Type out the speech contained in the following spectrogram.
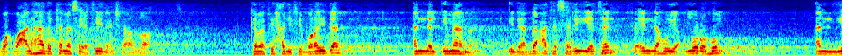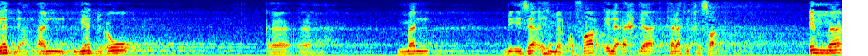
وعلى هذا كما سيأتينا إن شاء الله. كما في حديث بريدة أن الإمام إذا بعث سرية فإنه يأمرهم أن يدع أن يدعو آه، آه، من بإزائهم من الكفار إلى إحدى ثلاث خصال. إما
